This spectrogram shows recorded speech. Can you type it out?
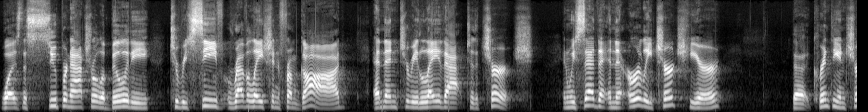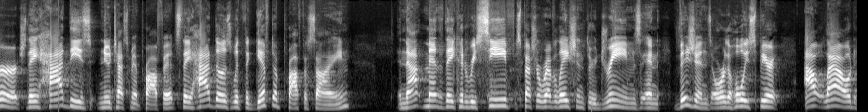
was the supernatural ability to receive revelation from God and then to relay that to the church. And we said that in the early church here, the Corinthian church, they had these New Testament prophets. They had those with the gift of prophesying. And that meant that they could receive special revelation through dreams and visions, or the Holy Spirit out loud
